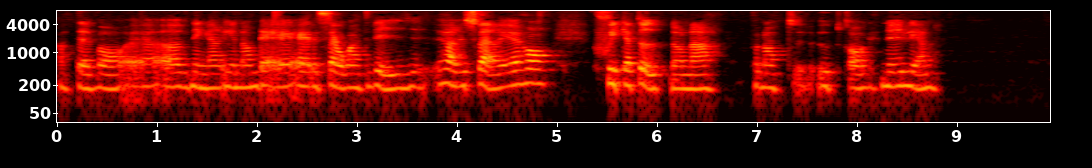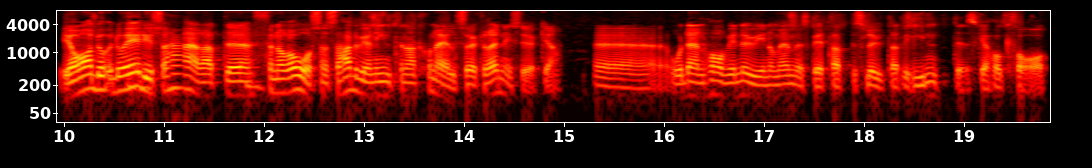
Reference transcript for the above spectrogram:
att det var eh, övningar inom det. Är det så att vi här i Sverige har skickat ut några på något uppdrag nyligen Ja, då, då, är det ju så här att eh, för några år sedan så hade vi en internationell sök och räddningsstyrka. Eh, och den har vi nu inom MSB tagit beslut att vi inte ska ha kvar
